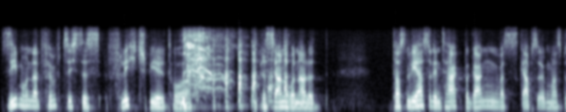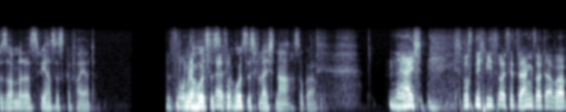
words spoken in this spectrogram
750. Pflichtspieltor Cristiano Ronaldo. Thorsten, wie hast du den Tag begangen? Was gab es irgendwas Besonderes? Wie hast du es gefeiert? So Oder holst es, also, holst es vielleicht nach sogar? Naja, ich, ich wusste nicht, wie ich es euch jetzt sagen sollte, aber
